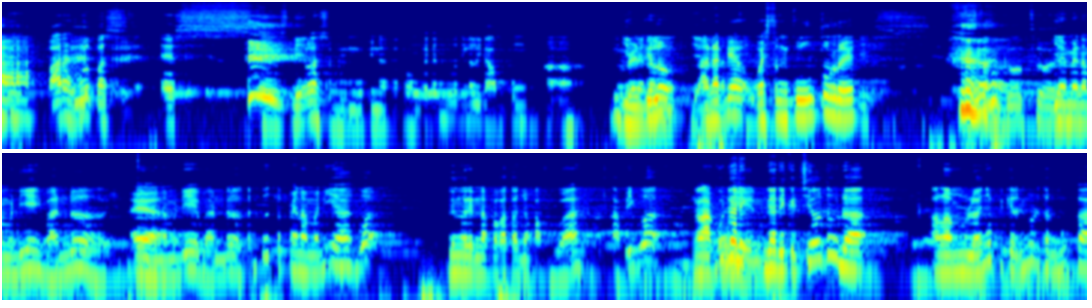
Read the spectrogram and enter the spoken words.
Parah gue pas S SD lah sebelum gue pindah ke komplek kan gue tinggal di kampung berarti lo anaknya western culture ya? Sama- Culture. ya main sama dia bandel. Iya. main sama dia bandel. Tapi gue tetep main sama dia. Gue dengerin apa kata nyokap gue tapi gue gue ngelakuin dari dari kecil tuh udah alhamdulillahnya pikiran gue udah terbuka.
